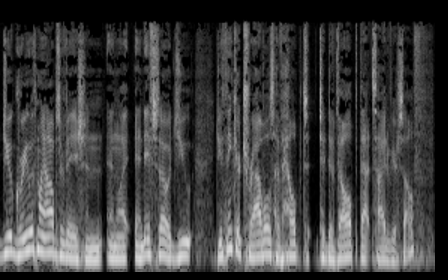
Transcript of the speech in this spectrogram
do you agree with my observation? And like, and if so, do you do you think your travels have helped to develop that side of yourself?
